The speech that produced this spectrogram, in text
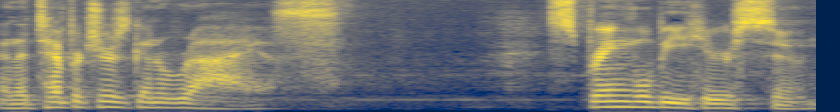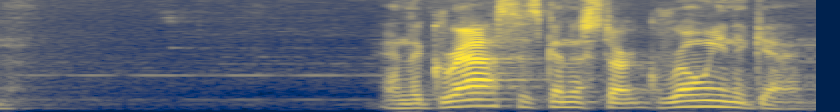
and the temperature is going to rise. Spring will be here soon. And the grass is going to start growing again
